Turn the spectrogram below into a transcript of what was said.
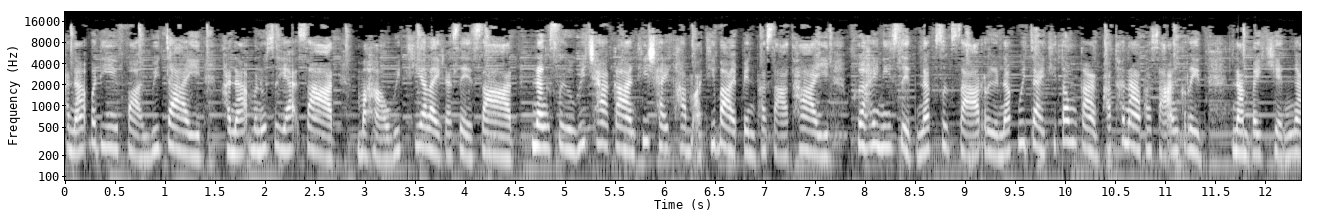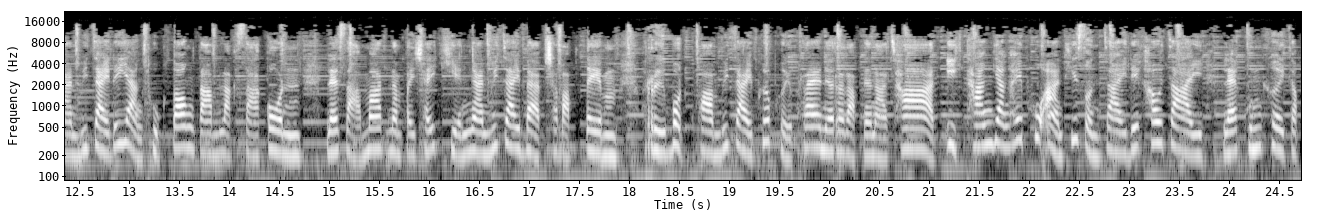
คณะบดีฝ่ายวิจัย คณะมนุษยศาสตร์ มหาวิทยาลัยเกษตรศาสตร์ หนังสือวิชาการที่ใช้คำอธิบายเป็นภาษาไทย เพื่อให้นิสิตนักศึกษาหรือนักวิจัยที่ต้องการพัฒนาภาษาอังกฤษนำไปเขียนงานวิจัยได้อย่างถูกต้องตามหลักสากล และสามารถนำไปใช้เขียนงานวิจัยแบบฉบับเต็ม หรือบทความวิจัยเพื่อเผยแพร่ในระดับนานาชาติ อีกทั้งยังให้ผู้ผู้อ่านที่สนใจได้เข้าใจ และคุ้นเคยกับ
